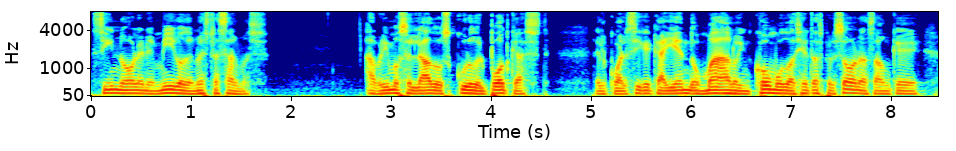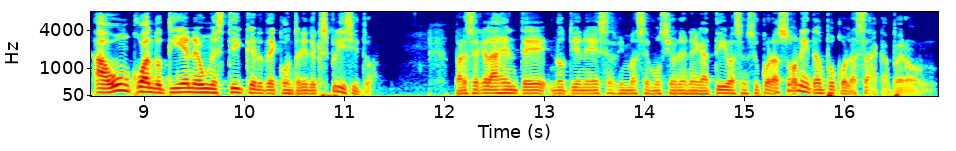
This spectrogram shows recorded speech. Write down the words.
sino el enemigo de nuestras almas. Abrimos el lado oscuro del podcast, el cual sigue cayendo mal o incómodo a ciertas personas, aunque aun cuando tiene un sticker de contenido explícito. Parece que la gente no tiene esas mismas emociones negativas en su corazón y tampoco las saca, pero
